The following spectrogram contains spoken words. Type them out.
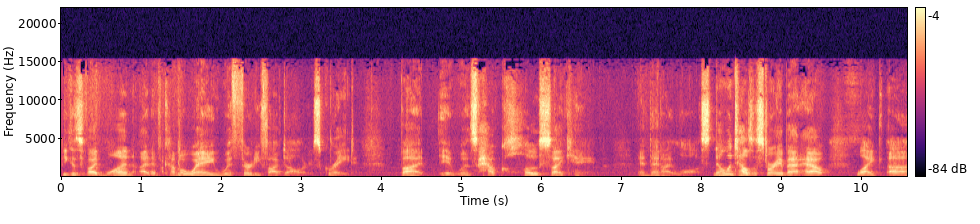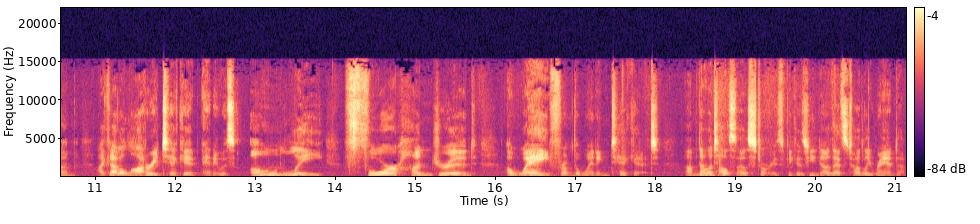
Because if I'd won, I'd have come away with $35. Great. But it was how close I came, and then I lost. No one tells a story about how, like, um, I got a lottery ticket and it was only 400 away from the winning ticket. Um, no one tells those stories because you know that's totally random.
